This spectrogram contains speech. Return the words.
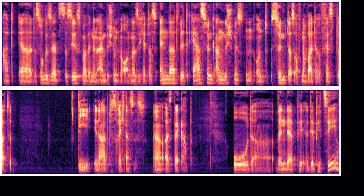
hat er das so gesetzt, dass jedes Mal, wenn in einem bestimmten Ordner sich etwas ändert, wird AirSync angeschmissen und synkt das auf eine weitere Festplatte, die innerhalb des Rechners ist, ja, als Backup. Oder wenn der, P der PC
